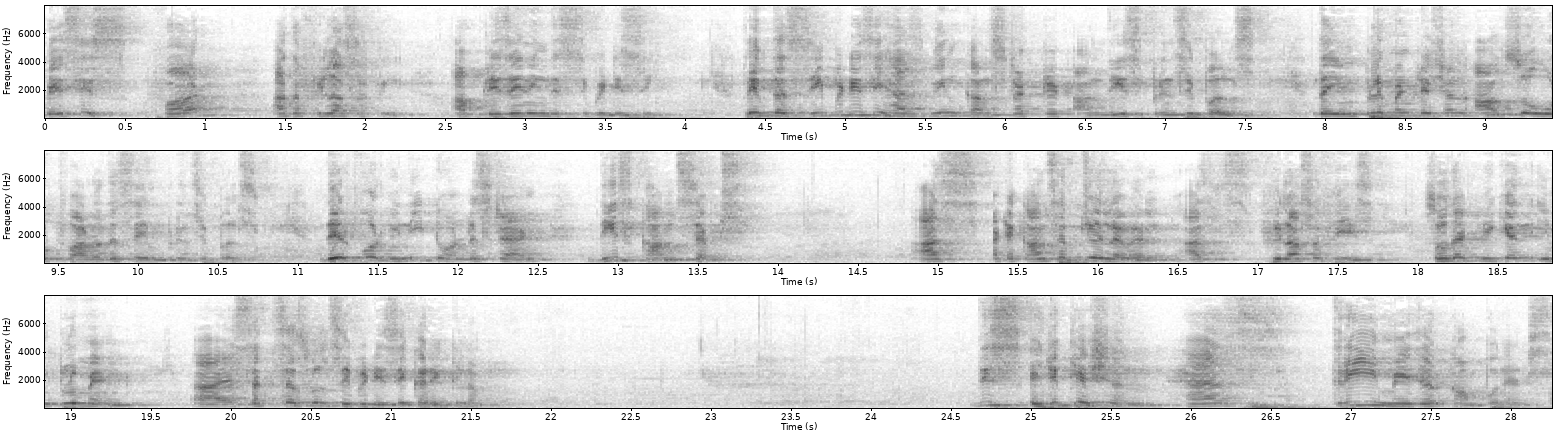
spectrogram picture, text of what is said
basis for uh, the philosophy of designing this CBDC. If the CBDC has been constructed on these principles, the implementation also would follow the same principles. Therefore, we need to understand these concepts as at a conceptual level as philosophies so that we can implement uh, a successful CBDC curriculum. This education has three major components.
